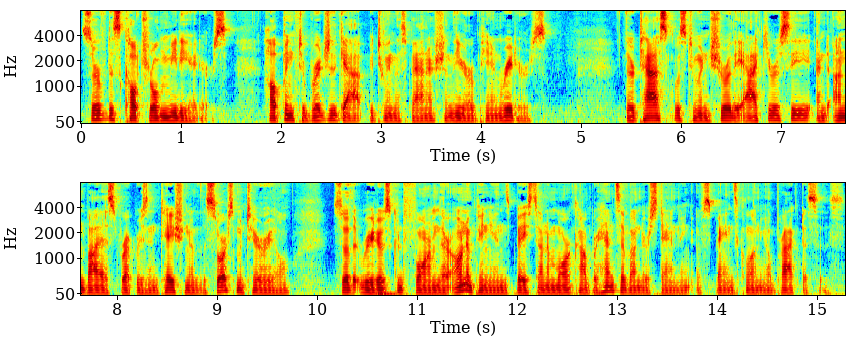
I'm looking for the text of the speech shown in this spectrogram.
served as cultural mediators, helping to bridge the gap between the Spanish and the European readers. Their task was to ensure the accuracy and unbiased representation of the source material so that readers could form their own opinions based on a more comprehensive understanding of Spain's colonial practices.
